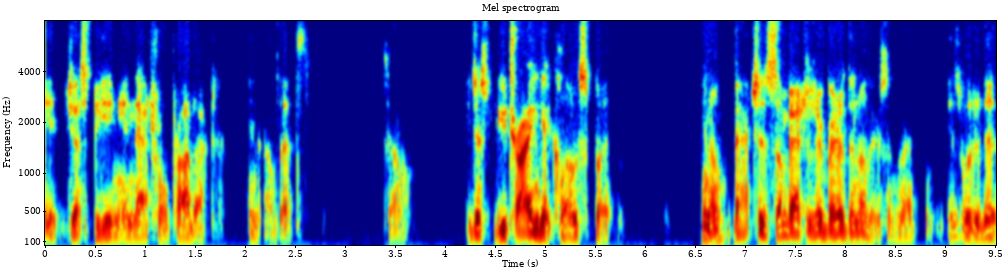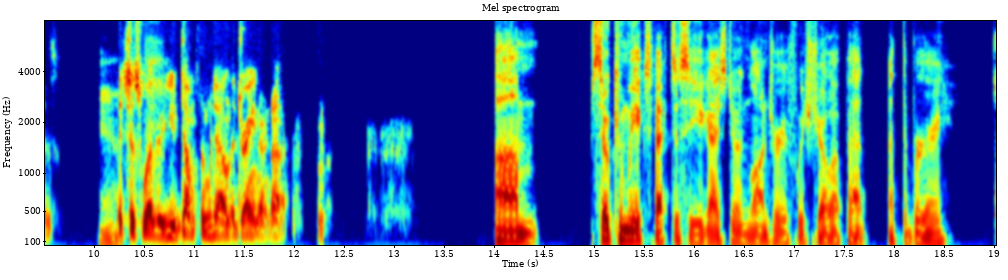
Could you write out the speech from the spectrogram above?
it just being a natural product. You know, that's so you just you try and get close, but you know, batches some batches are better than others, and that is what it is. Yeah. It's just whether you dump them down the drain or not. um, so can we expect to see you guys doing laundry if we show up at at the brewery?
